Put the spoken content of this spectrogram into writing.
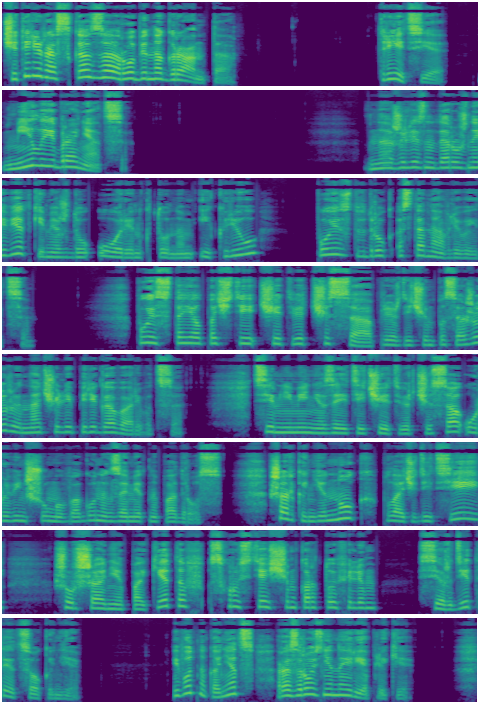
Четыре рассказа Робина Гранта. Третье. Милые бронятся. На железнодорожной ветке между Орингтоном и Крю поезд вдруг останавливается. Поезд стоял почти четверть часа, прежде чем пассажиры начали переговариваться. Тем не менее, за эти четверть часа уровень шума в вагонах заметно подрос. Шарканье ног, плач детей, шуршание пакетов с хрустящим картофелем, сердитое цоканье. И вот, наконец, разрозненные реплики.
